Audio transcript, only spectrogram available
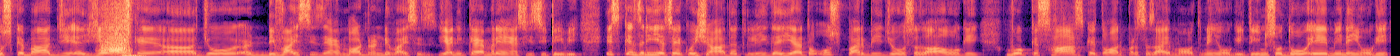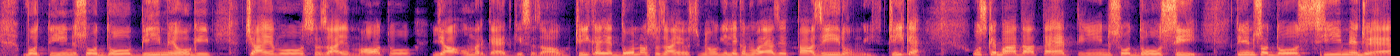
उसके बाद ये ये है कि जो डिवाइसेस हैं मॉडर्न डिवाइसेस यानी कैमरे हैं सीसीटीवी इसके ज़रिए से कोई शहादत ली गई है तो उस पर भी जो सज़ा होगी, वो किसास के तौर पर सज़ाए मौत नहीं होगी 302 ए में नहीं होगी, वो 302 बी में होगी, चाहे वो सज़ाए मौत हो या उम्र कैद की सज़ा हो, ठीक है, ये दोनों सज़ाएँ उसमें होगी, लेकिन वो एज ए ताज़ीर होंगी, ठीक है। उसके बाद आता है तीन सौ दो सी, तीन सौ दो सी में जो है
